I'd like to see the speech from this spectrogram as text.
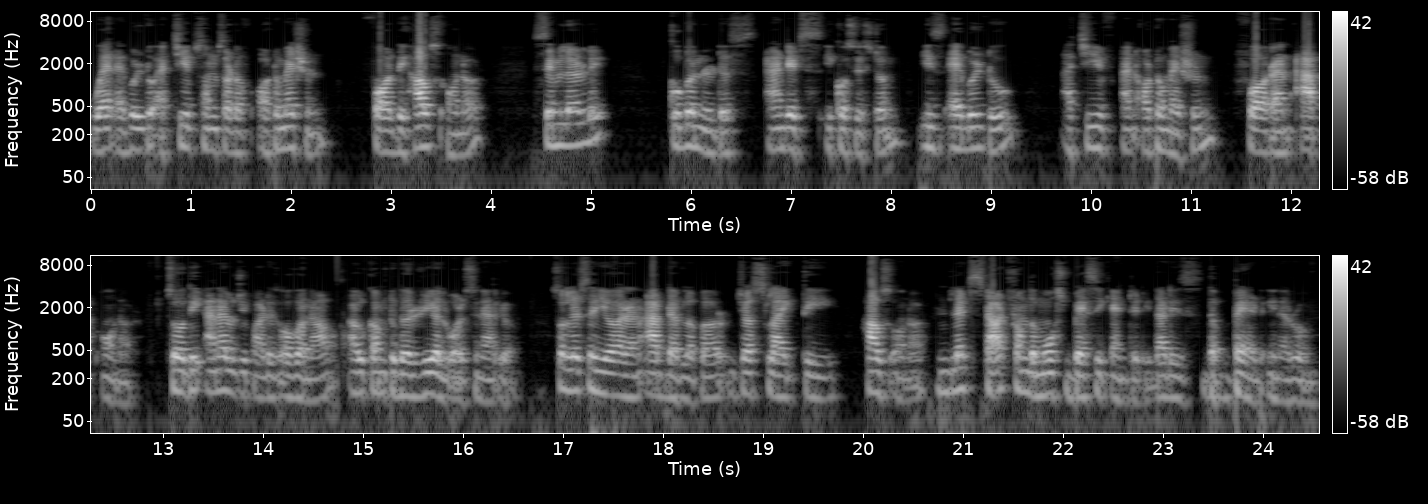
were able to achieve some sort of automation for the house owner, similarly, Kubernetes and its ecosystem is able to achieve an automation for an app owner. So the analogy part is over now. I will come to the real world scenario. So let's say you are an app developer, just like the house owner. Let's start from the most basic entity, that is the bed in a room.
